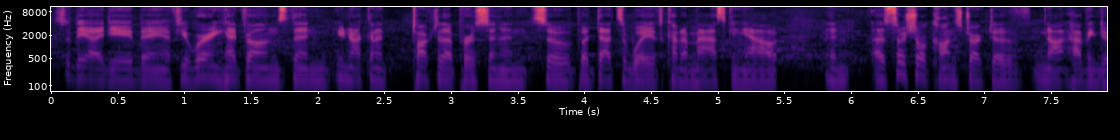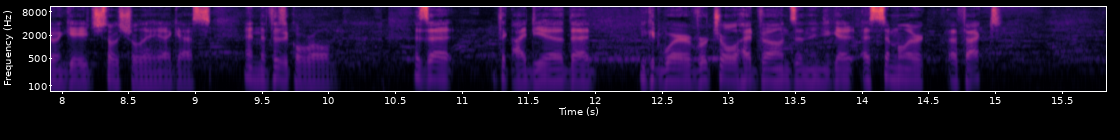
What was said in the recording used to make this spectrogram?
So the idea being, if you're wearing headphones, then you're not going to talk to that person, and so, but that's a way of kind of masking out and a social construct of not having to engage socially, I guess, in the physical world. Is that the idea that you could wear virtual headphones and then you get a similar effect?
